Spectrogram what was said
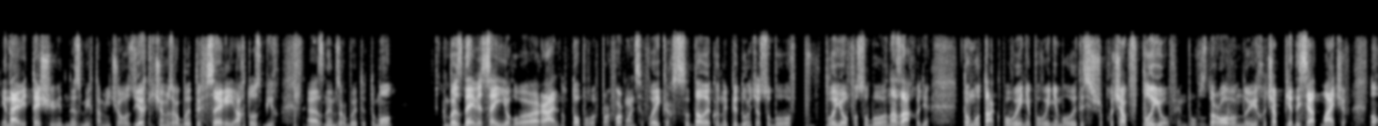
І навіть те, що він не зміг там нічого з Йокічем зробити в серії, а хто зміг е, з ним зробити. Тому. Без Девіса і його реально топових перформансів Лейкерс далеко не підуть, особливо в плей-офф, особливо на заході. Тому так, повинні повинні молитися, щоб хоча б в плей-офф він був здоровим, ну і хоча б 50 матчів. Ну,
